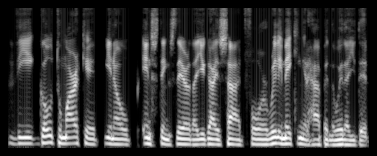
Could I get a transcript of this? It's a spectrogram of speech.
the go-to-market, you know, instincts there that you guys had for really making it happen the way that you did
